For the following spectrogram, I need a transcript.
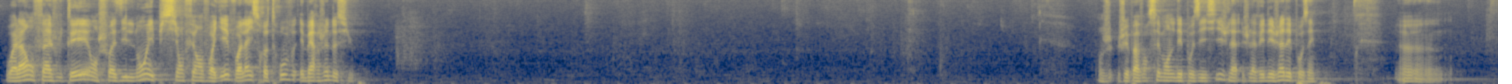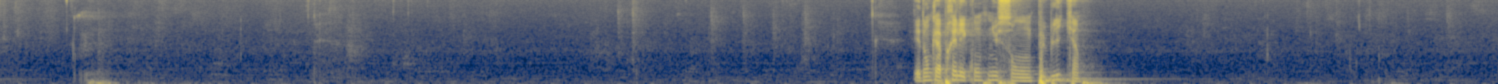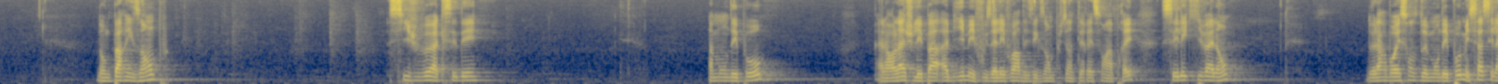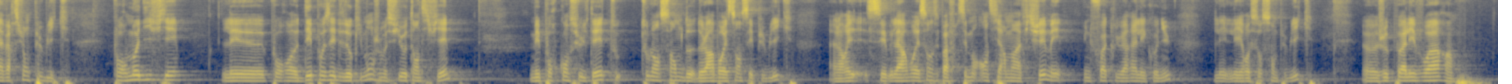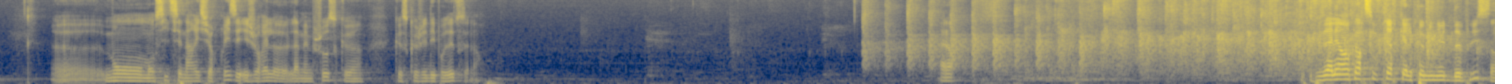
Voilà, on fait ajouter, on choisit le nom, et puis si on fait envoyer, voilà, il se retrouve hébergé dessus. je ne vais pas forcément le déposer ici, je l'avais déjà déposé. Euh, Et donc après, les contenus sont publics. Donc par exemple, si je veux accéder à mon dépôt, alors là je ne l'ai pas habillé, mais vous allez voir des exemples plus intéressants après, c'est l'équivalent de l'arborescence de mon dépôt, mais ça c'est la version publique. Pour modifier, les, pour euh, déposer des documents, je me suis authentifié, mais pour consulter, tout, l'ensemble de, l'arborescence est public. Alors l'arborescence n'est pas forcément entièrement affichée, mais une fois que l'URL est connue, les, ressources sont publiques. Euh, je peux aller voir euh, mon, site Scénarii Surprise et, j'aurai la même chose que, que ce que j'ai déposé tout à l'heure. Alors, vous allez encore souffrir quelques minutes de plus.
